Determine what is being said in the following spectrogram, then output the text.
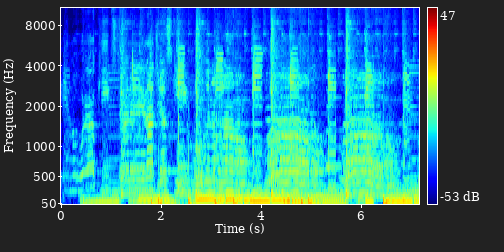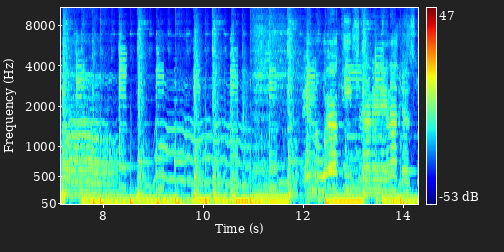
And the world keeps turning and I just keep moving along. Just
